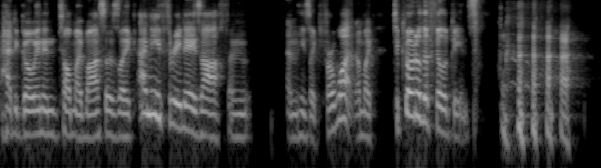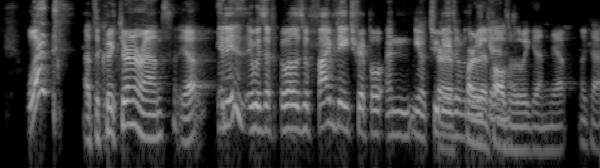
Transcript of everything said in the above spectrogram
had to go in and tell my boss I was like, I need 3 days off and and he's like, "For what?" I'm like, "To go to the Philippines." what? That's a quick turnaround. Yep. It is. It was a well, it was a five day trip and you know two sure. days over Part the weekend. Part of it falls over the weekend. Yep. Okay.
